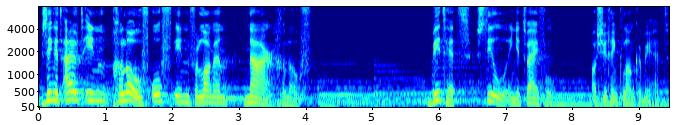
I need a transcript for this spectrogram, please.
Zing het uit in geloof of in verlangen naar geloof. Bid het stil in je twijfel als je geen klanken meer hebt.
